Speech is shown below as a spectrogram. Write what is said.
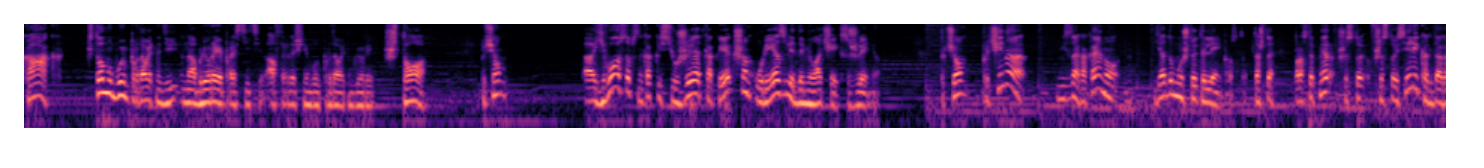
Как? Что мы будем продавать на, на Blu-ray, простите? Авторы, точнее, будут продавать на Blu-ray. Что? Причем а, его, собственно, как и сюжет, как и экшен, урезали до мелочей, к сожалению. Причем причина, не знаю какая, но я думаю, что это лень просто. Потому что, простой пример, шестой- в шестой серии, когда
